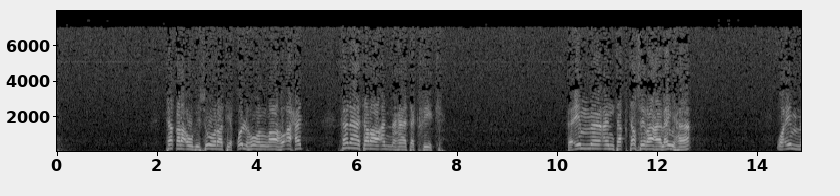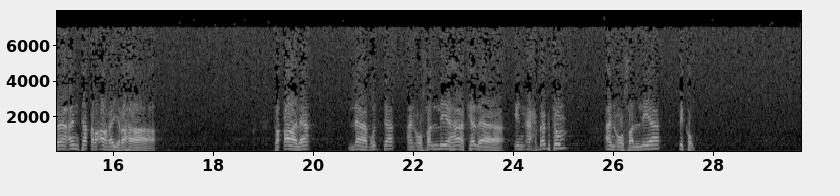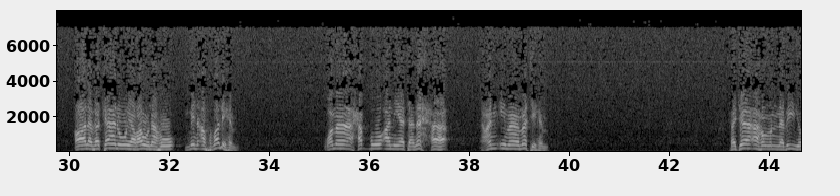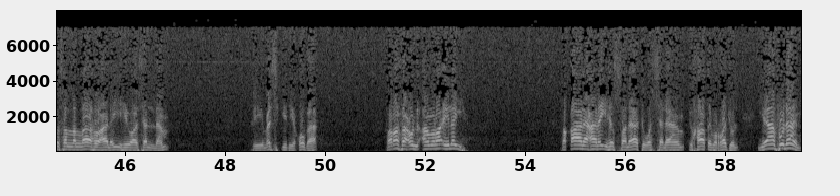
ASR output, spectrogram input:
تقرأ بسورة قل هو الله أحد فلا ترى أنها تكفيك. فإما أن تقتصر عليها وإما أن تقرأ غيرها. فقال لا بد أن أصلي هكذا. إن أحببتم أن أصلي بكم. قال فكانوا يرونه من أفضلهم. وما أحبوا أن يتنحى عن إمامتهم. فجاءهم النبي صلى الله عليه وسلم في مسجد قباء فرفعوا الأمر إليه فقال عليه الصلاة والسلام يخاطب الرجل يا فلان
